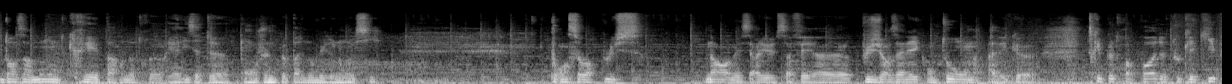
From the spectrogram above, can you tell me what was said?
dans un monde créé par notre réalisateur, dont je ne peux pas nommer le nom ici. En savoir plus, non mais sérieux, ça fait euh, plusieurs années qu'on tourne avec euh, Triple 3 Prod, toute l'équipe,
